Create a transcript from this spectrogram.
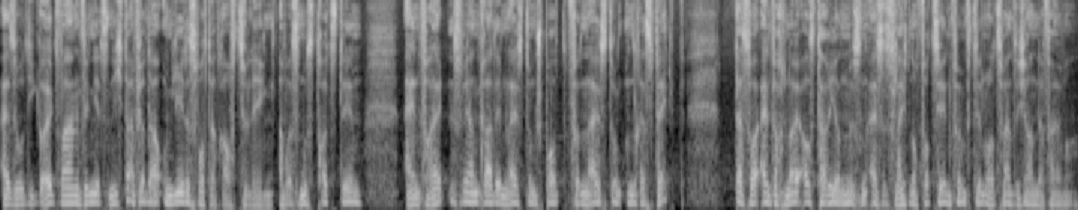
Also die Goldwagen sind jetzt nicht dafür da, um jedes Wort da drauf zu legen. Aber es muss trotzdem ein Verhältnis werden, gerade im Leistungssport, von Leistung und Respekt, dass wir einfach neu austarieren müssen, als es vielleicht noch vor 10, 15 oder 20 Jahren der Fall war.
